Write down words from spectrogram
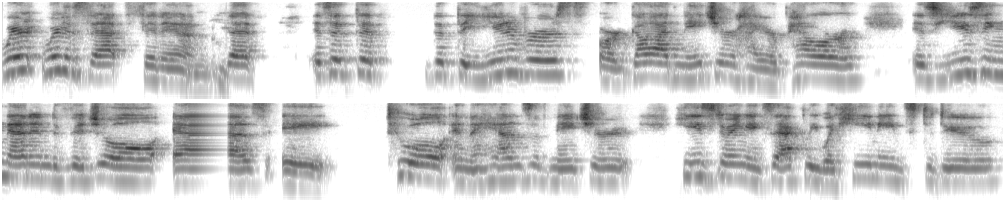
where where does that fit in? Mm-hmm. That is it that that the universe or God, nature, higher power is using that individual as a tool in the hands of nature. He's doing exactly what he needs to do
